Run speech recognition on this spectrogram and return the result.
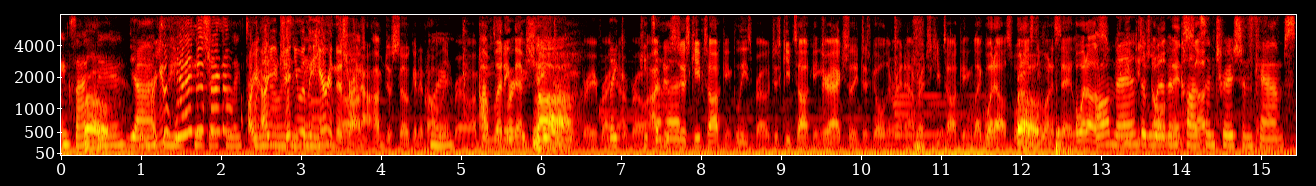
Exactly. Bro. Yeah. Are you hearing this right now? Are you, are you genuinely hearing this Oh, right I'm, now? I'm just soaking it all in, bro. I'm, I I'm letting them a shit shitty Nah. down job, grave right like now, bro. I'm just just keep talking, please, bro. Just keep talking. You're actually just golden right now, bro. Just keep talking. Like, what else? What else do you want to say? What else? All men should live in men suck? concentration camps.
